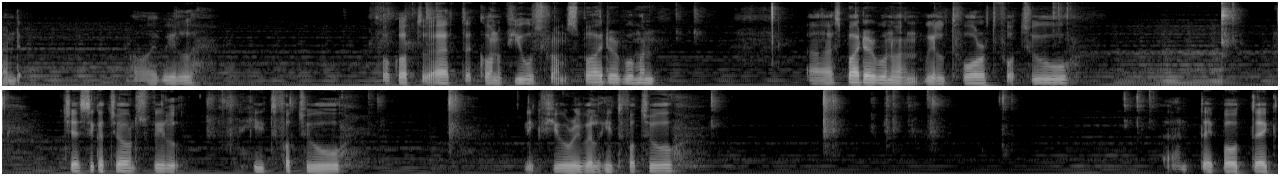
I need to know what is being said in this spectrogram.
And I will forgot to add the confuse from Spider Woman. Uh, Spider Woman will thwart for two. Jessica Jones will hit for two. Nick Fury will hit for two. They both take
